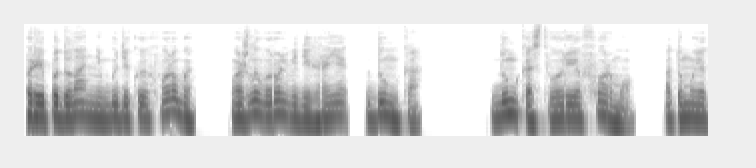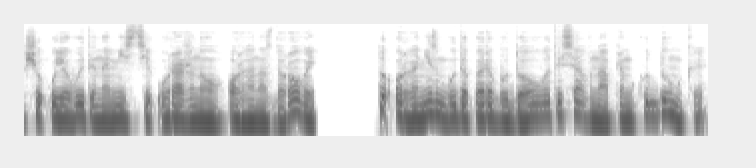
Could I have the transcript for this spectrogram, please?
При подоланні будь-якої хвороби важливу роль відіграє думка, думка створює форму, а тому, якщо уявити на місці ураженого органа здоровий, то організм буде перебудовуватися в напрямку думки.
